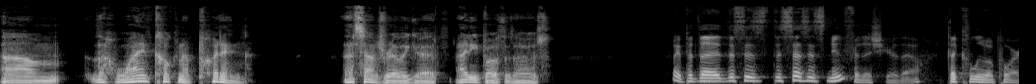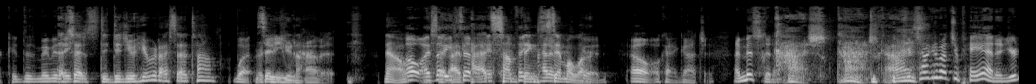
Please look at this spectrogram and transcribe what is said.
Um, the Hawaiian coconut pudding. That sounds really good. I'd eat both of those. Wait, but the this is this says it's new for this year though. The Kalua pork. It, did- maybe they said, just did, did you hear what I said, Tom? what? I said did you you not not? have it. No. Oh, I thought you I've said I- I had thought you something had similar. Oh, okay, gotcha. I missed it. Gosh, gosh, guys. You're guys. talking about Japan, and you're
